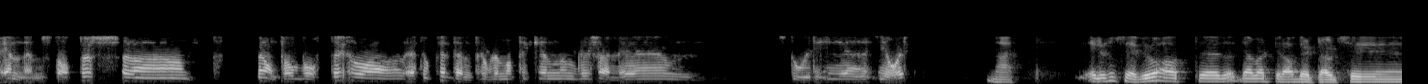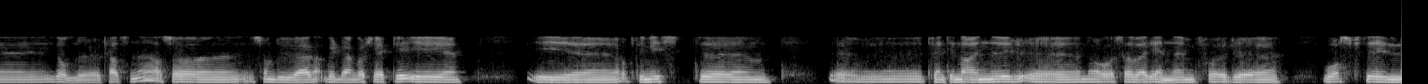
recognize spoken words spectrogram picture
NM-status med antall båter. Og jeg tror ikke den problematikken blir særlig stor i, i år. Nei. Ellers så ser vi jo at eh, det har vært bra deltakelse i rolleklassene, altså som du er veldig engasjert i, i, i eh, Optimist, 29er, uh, nå skal det være NM for Wasp til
